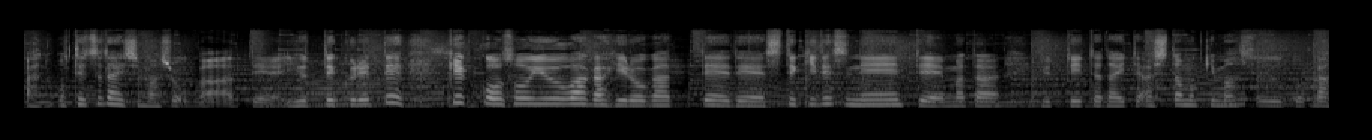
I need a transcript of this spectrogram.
あのお手伝いしましょうかって言ってくれて結構そういう輪が広がってで素敵ですねってまた言っていただいて明日も来ますとか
